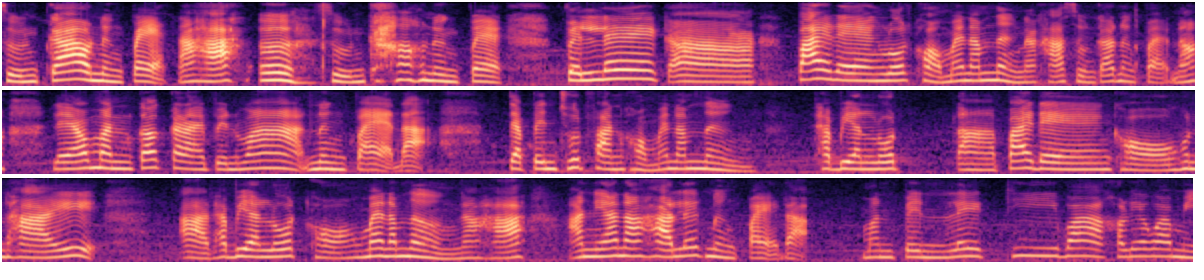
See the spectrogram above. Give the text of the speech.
0918 นะคะ เออ 0918 เป็นเลขอ่าป้ายแดงรถของแม่น้ำหนึ่งนะคะ 0918 เนาะแล้วมันก็กลายเป็นว่า 18 อะ จะเป็นชุดฟันของแม่น้ำหนึ่ง ทะเบียนรถป้ายแดงของคุณไทยทะเบียนรถของแม่น้ำหนึ่งนะคะ อันนี้นะคะเลข 18อะมันเป็นเลขที่ว่าเขาเรียกว่ามี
